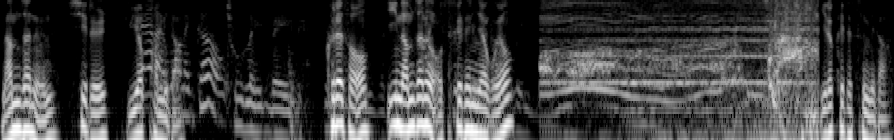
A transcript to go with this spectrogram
남자는 실을 위협합니다. 그래서 이 남자는 어떻게 됐냐고요? 이렇게 됐습니다.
